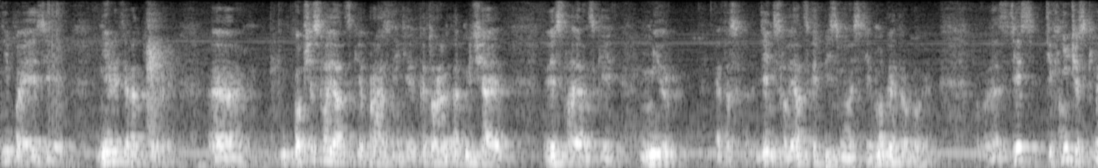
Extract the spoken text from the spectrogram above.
дни поэзии, дни литературы, общеславянские праздники, которые отмечает весь славянский мир, это День славянской письменности и многое другое. Здесь технически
